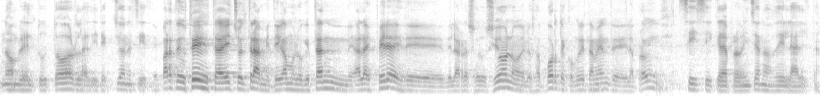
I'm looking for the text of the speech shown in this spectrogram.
nombre del tutor, la dirección. Es decir, de parte de ustedes está hecho el trámite, digamos, lo que están a la espera es de, la resolución o de los aportes concretamente de la provincia. Sí, sí, que la provincia nos dé el alta.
